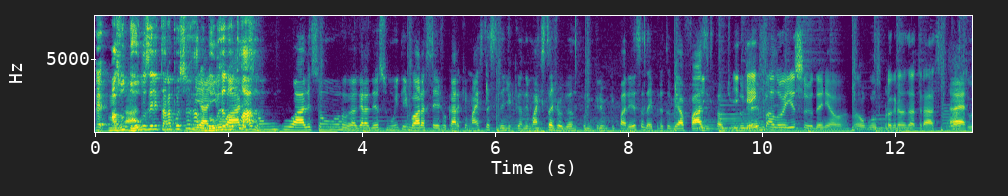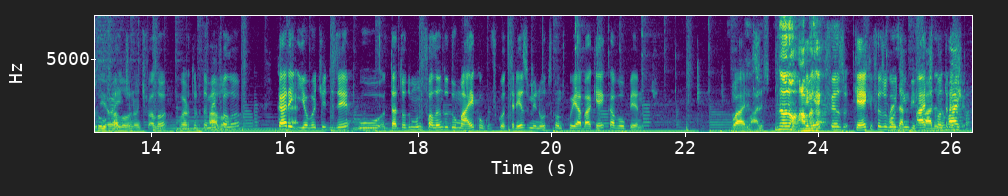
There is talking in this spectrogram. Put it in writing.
É, mas o Tá. Douglas, ele tá na posição errada. O Douglas é o do outro lado. O Alisson eu agradeço muito, embora seja o cara que mais está se dedicando e mais está jogando, por incrível que pareça, daí pra tu ver a fase que tá o time E do quem Grêmio. falou isso, Daniel, alguns programas atrás? O É, Arthur tu e a falou. gente não te falou? O Arthur também Falou. falou. Cara, É. e eu vou te dizer, o, tá todo mundo falando do Maicon, que ficou 3 minutos contra o Cuiabá. Quem é que cavou o pênalti? O Alisson. O Alisson, Não, não, ah, Quem, mas é a- que fez, o- quem é que fez o gol mas de a empate é contra a Maicon, né?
